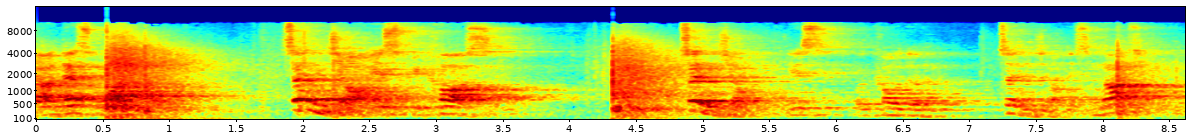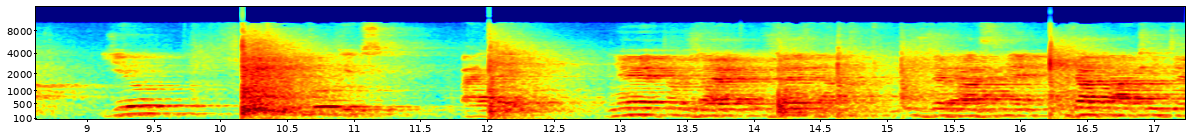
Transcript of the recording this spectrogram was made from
Yeah, that's why. 正脚 is because 正脚 is we call the 正脚. It's not you do this by day. Nie to, że, że, że właśnie zataczycie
